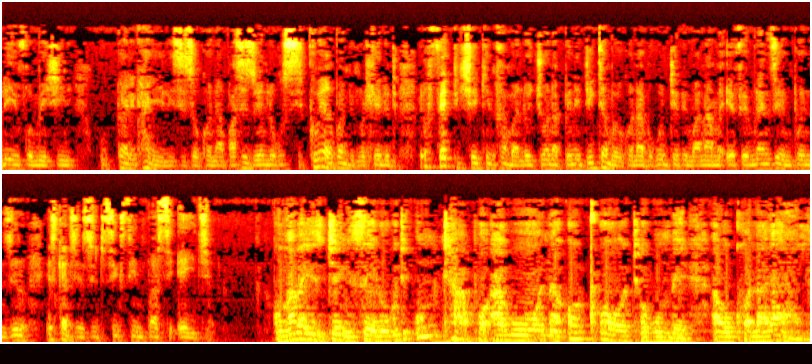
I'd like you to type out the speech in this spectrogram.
le-information kuqale khangelisiso khonapho asizweni loku siqhubeka phambi ngohlelo lwethu lo-fact checking hamba lojona benedicta moyo khonapho kuntepe manama f m 97 0 isikhathi sesithi 16 past 8 kungaba izitshengiselo ukuthi umthapho akuwona oqotho kumbe awukholakali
